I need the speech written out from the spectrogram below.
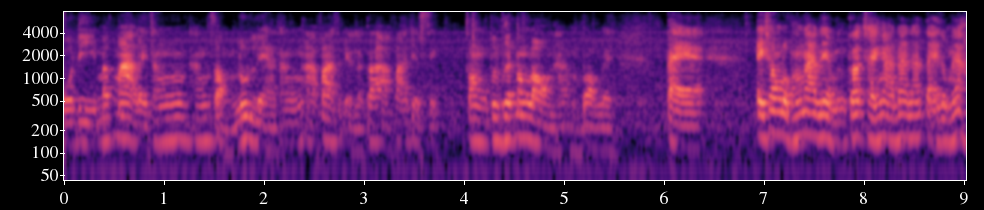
4ดีมาก ๆ เลยทั้งทั้งสองรุ่นเลยฮะทั้ง Alpha 11 แล้วก็ Alpha 70 ต้องเพื่อนๆต้องลองนะครับผมบอกเลย แต่ไอช่องลมข้างหน้าเนี่ยมันก็ใช้งานได้นะ แต่ตรงเนี้ย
